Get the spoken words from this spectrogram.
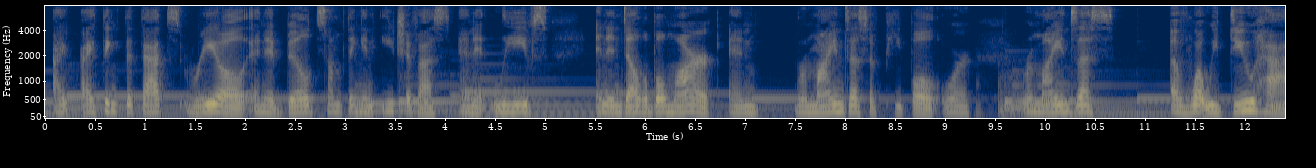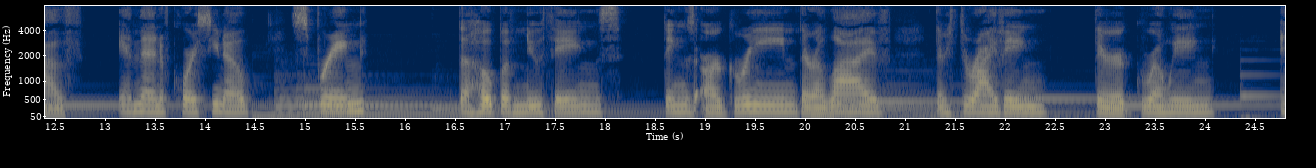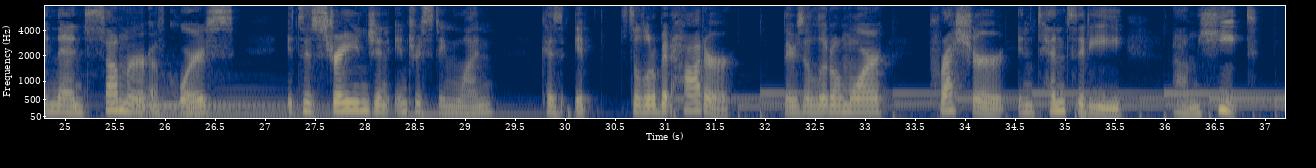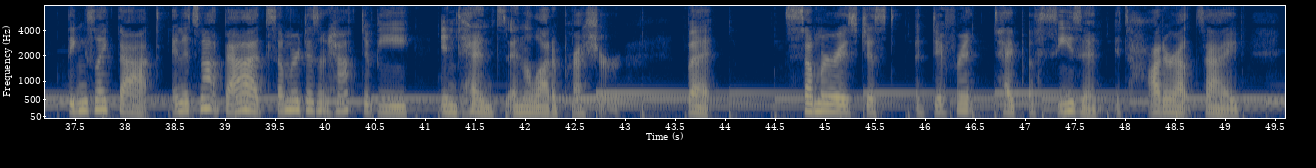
I, I think that that's real and it builds something in each of us and it leaves an indelible mark and reminds us of people or reminds us of what we do have. And then, of course, you know, spring, the hope of new things. Things are green, they're alive, they're thriving, they're growing. And then summer, of course, it's a strange and interesting one because it's a little bit hotter. There's a little more pressure, intensity, um, heat, things like that. And it's not bad. Summer doesn't have to be intense and a lot of pressure, but summer is just a different type of season. It's hotter outside.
